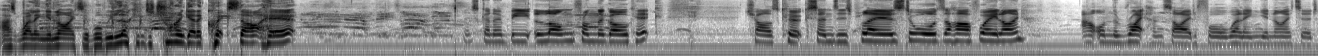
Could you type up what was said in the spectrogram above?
As Welling United will be looking to try and get a quick start here. It's going to be long from the goal kick. Charles Cook sends his players towards the halfway line, out on the right hand side for Welling United.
